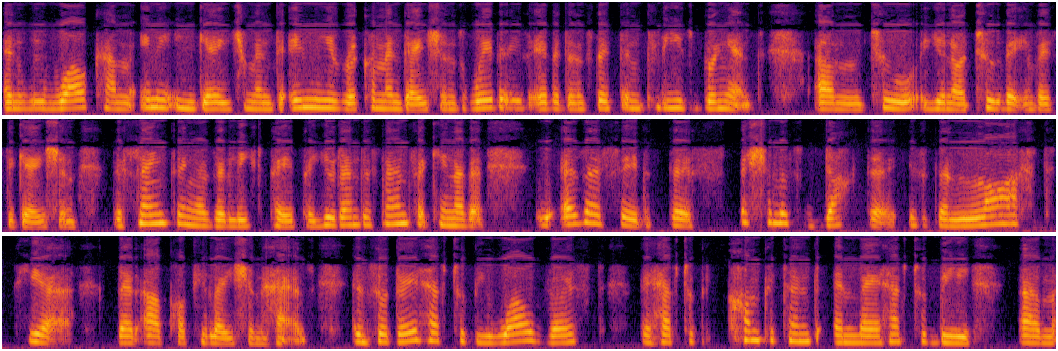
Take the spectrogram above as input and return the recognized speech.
and we welcome any engagement, any recommendations, where there is evidence, let them please bring it um, to, you know, to the investigation. The same thing as a leaked paper. You'd understand, Sakina, that as I said, the specialist doctor is the last tier that our population has. And so they have to be well versed they have to be competent and they have to be um,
